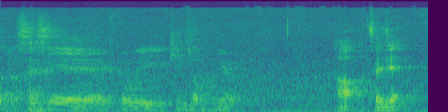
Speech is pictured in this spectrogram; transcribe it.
啊谢谢各位听众朋友。好，再见。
